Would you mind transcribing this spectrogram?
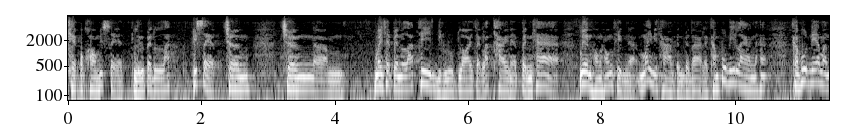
เขตปกครองพิเศษ หรือเป็นรัฐพิเศษ เชิงเชิง ไม่ใช่เป็นรัฐที่หลุดลอยจากรัฐไทยเนี่ยเป็นแค่เรื่องของท้องถิ่นเนี่ยไม่มีทางเป็นไปได้เลยคำพูดนี้แรงนะฮะคำพูดเนี้ยมัน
